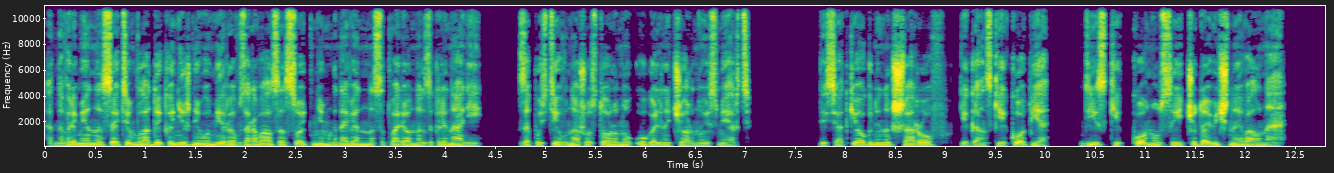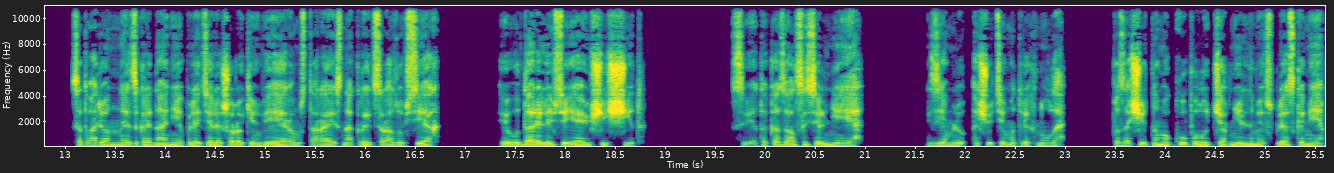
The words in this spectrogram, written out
Одновременно с этим владыка Нижнего мира взорвался сотни мгновенно сотворенных заклинаний, запустив в нашу сторону угольно-черную смерть. Десятки огненных шаров, гигантские копья, диски, конусы и чудовищная волна. Сотворенные заклинания полетели широким веером, стараясь накрыть сразу всех, и ударили в сияющий щит. Свет оказался сильнее. Землю ощутимо тряхнуло. По защитному куполу чернильными всплесками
